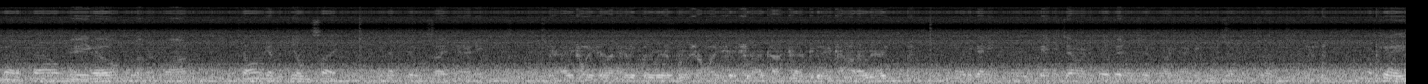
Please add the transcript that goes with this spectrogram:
about a thousand. There you go, 11 o'clock. Tell them to get the field in sight. Get the field in sight, Manny. Okay.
